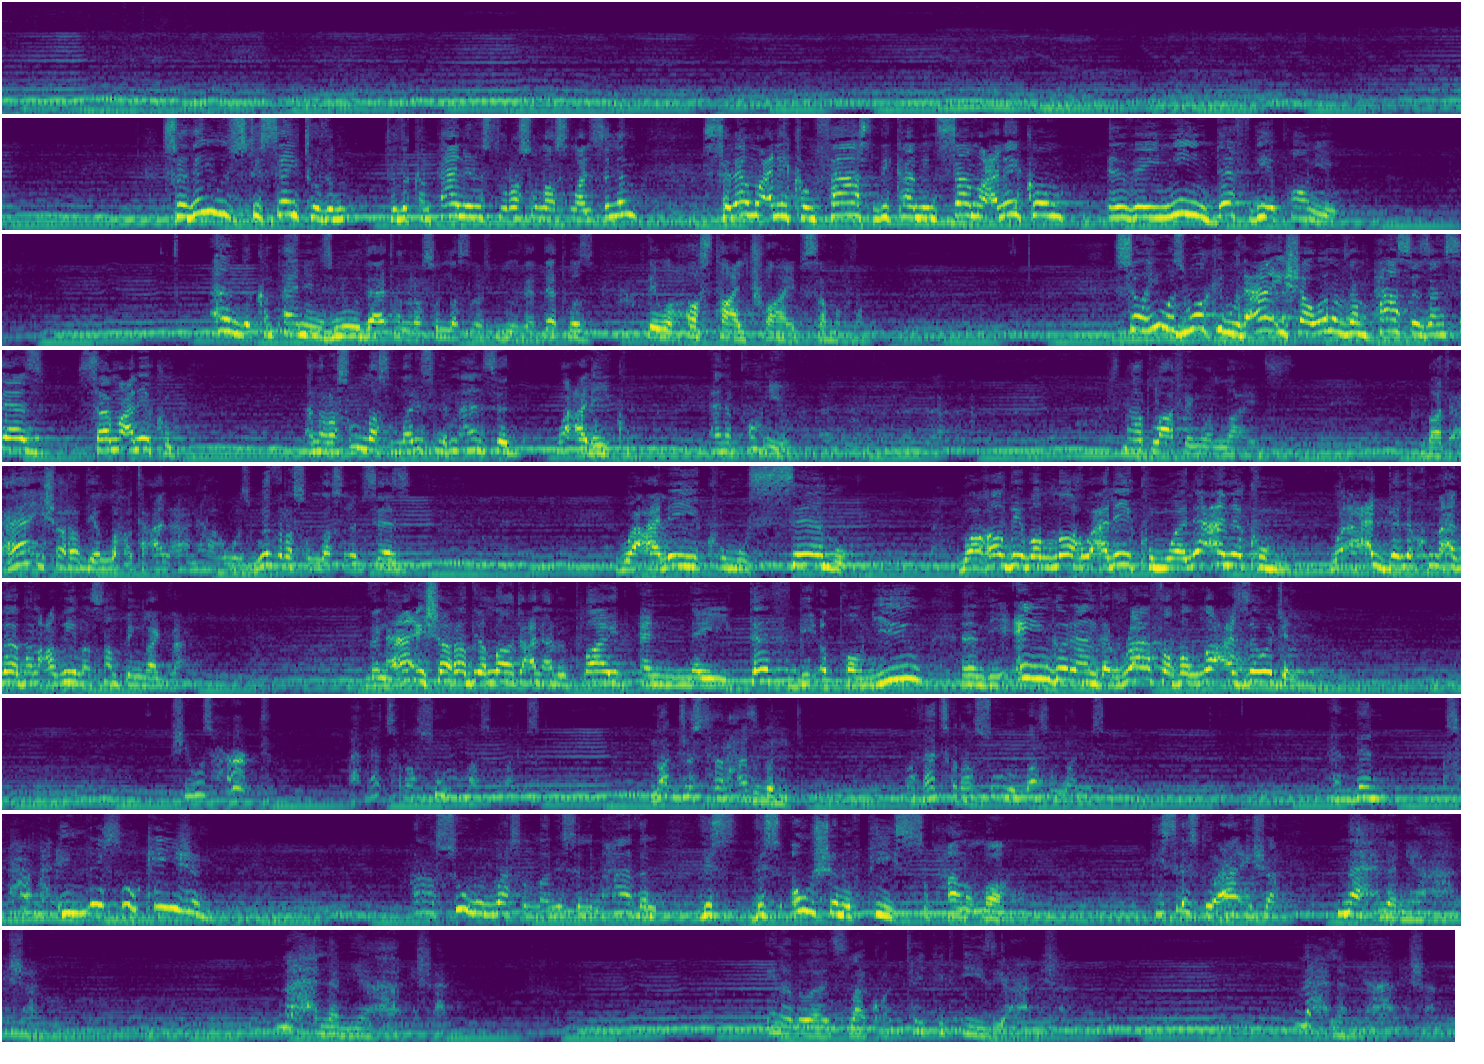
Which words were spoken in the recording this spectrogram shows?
So they used to say to them, to the companions to Rasulullah wasallam, Salamu alaikum fast becoming Salamu alaykum, and they mean death be upon you. And the companions knew that, and Rasulullah knew that. That was, they were hostile tribes, some of them. So he was walking with Aisha, one of them passes and says, Salamu alaykum. And Rasulullah wasallam answered, Wa alaykum, and upon you. It's not laughing, wallahi. It's, but Aisha radiallahu ta'ala anha, who was with Rasulullah sallallahu says, وَعَلَيْكُمُ السَّامُ وَغَضِبَ اللَّهُ عَلَيْكُمْ وَلَعَنَكُمْ وَأَعَدَّ لَكُمْ عَذَابًا عَظِيمًا Something like that. Then Aisha radiallahu ta'ala replied, And may death be upon you, and the anger and the wrath of Allah Azza wa Jal. She was hurt. And that's Rasulullah sallallahu alayhi wa sallam. Not just her husband. No, that's Rasulullah sallallahu alayhi wa sallam. And then, subhanAllah, in this occasion, Rasulullah sallallahu alayhi wa sallam had this, this ocean of peace, subhanAllah. He says to Aisha, مهلا يا عائشة مهلا يا عائشة In other words, like what? Take it easy, Aisha. مهلا يا عائشة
